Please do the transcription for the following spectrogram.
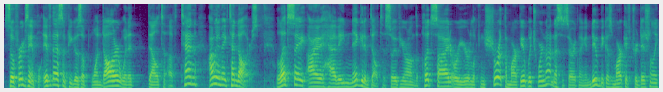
So for example, if the S&P goes up $1 with a delta of 10, I'm going to make $10. Let's say I have a negative delta. So if you're on the put side or you're looking short the market, which we're not necessarily going to do because markets traditionally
